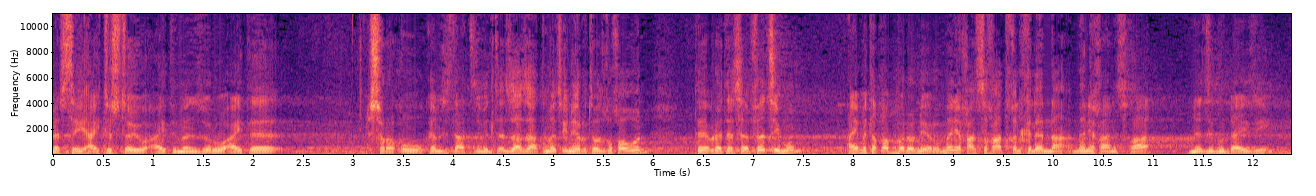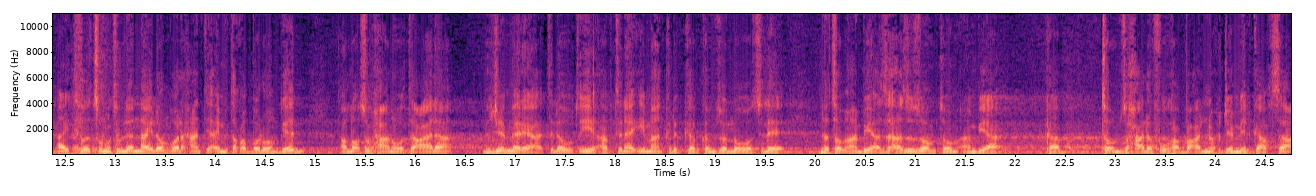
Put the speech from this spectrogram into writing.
መስተይ ኣይትስተዩ ኣይትመንዝሩ ኣይትስረቑ ከምዚታት ዝብል ትእዛዛት መፅእ ነይሩቶ ዝኸውን እቲ ህብረተሰብ ፈፂሙ ኣይምተቐበሎን ነይሩ። መን ኢኻ ንስኻ ትኽልክለና፣ መን ኢኻ ንስኻ ነዚ ጉዳይ እዚ ኣይትፈፅሙ ትብለና ኢሎም ዋላ ሓንቲ ኣይምተቐበልዎን። ግን ኣላህ ስብሓነሁ ወተዓላ መጀመርያ እቲ ለውጢ ኣብቲ ናይ ኢማን ክርከብ ከም ዘለዎ ስለ ነቶም ኣንብያ ዝኣዘዞም እቶም ኣንብያ ካብቶም ዝሓለፉ ካብ በዓል ኑሕ ጀሚርካ ክሳዕ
